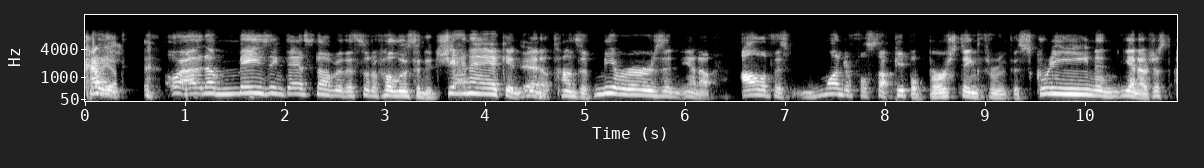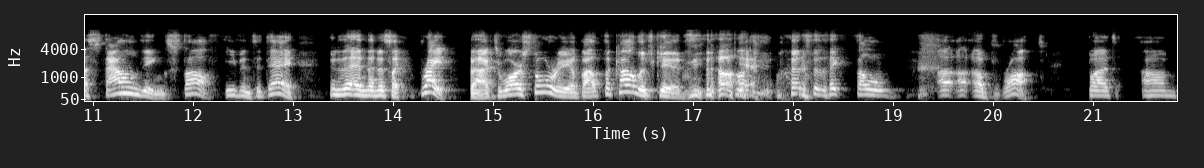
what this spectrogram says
carry Right. or an amazing dance number that's sort of hallucinogenic and Yeah. you know tons of mirrors and you know all of this wonderful stuff people bursting through the screen and you know just astounding stuff even today and then, and then it's like right back to our story about the college kids you know Yeah. it's like so uh, uh, abrupt but um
